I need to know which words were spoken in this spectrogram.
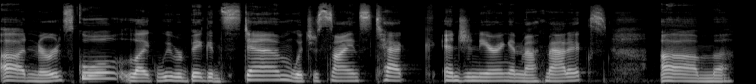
a nerd school. Like we were big in STEM, which is science, tech, engineering, and mathematics. Um,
